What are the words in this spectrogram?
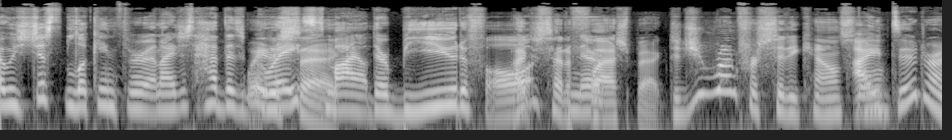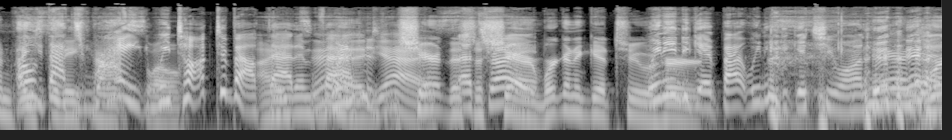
I was just looking through and I just had this Wait a great sec. smile. They're beautiful. I just had a and they're- flashback. Did you run for city council? I did run for city council. Oh, city that's right. We talked about I that. in did, fact, yes. Sharon, this That's is Sharon. right. We're going to get to we her. need to get back. We need to get you on here. We're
